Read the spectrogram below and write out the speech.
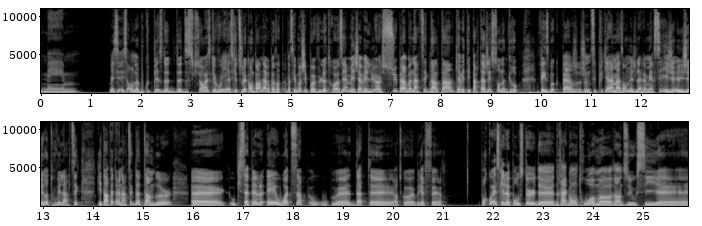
mais... Mais c'est- on a beaucoup de pistes de, de discussion. Est-ce que vous, Oui. est-ce que tu voulais qu'on parle de la représentation Parce que moi, j'ai pas vu le troisième, mais j'avais lu un super bon article dans le temps qui avait été partagé sur notre groupe Facebook par je ne sais plus quel Amazon, mais je la remercie. Et j'ai- et j'ai retrouvé l'article qui est en fait un article de Tumblr euh, qui s'appelle Hey What's Up? Euh, date euh, en tout cas euh, bref. euh, pourquoi est-ce que le poster de Dragon 3 m'a rendu aussi euh,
